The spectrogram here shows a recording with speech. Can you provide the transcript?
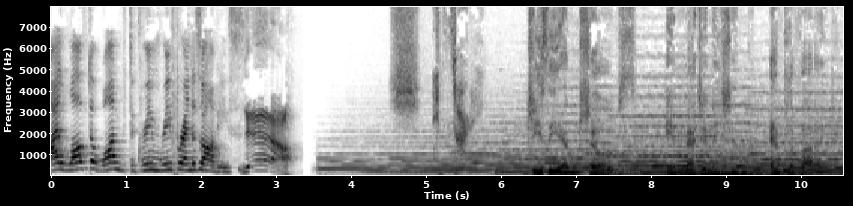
I love the one with the Grim Reaper and the zombies. Yeah! Shh, it's starting. GZM shows Imagination Amplified.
